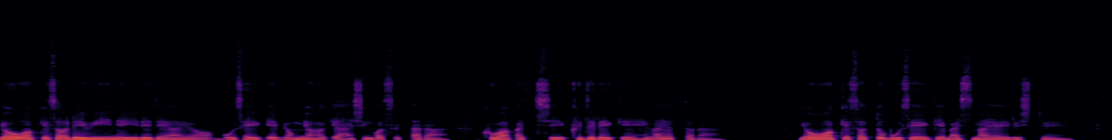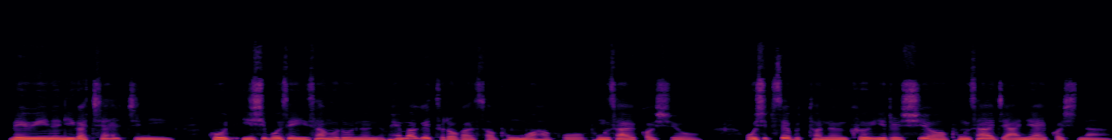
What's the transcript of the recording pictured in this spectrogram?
여호와께서 레위인의 일에 대하여 모세에게 명령하게 하신 것을 따라 그와 같이 그들에게 행하였더라. 여호와께서 또 모세에게 말씀하여 이르시되 레위인은 이같이 할지니 곧 25세 이상으로는 회막에 들어가서 복무하고 봉사할 것이요 50세부터는 그 일을 쉬어 봉사하지 아니할 것이나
